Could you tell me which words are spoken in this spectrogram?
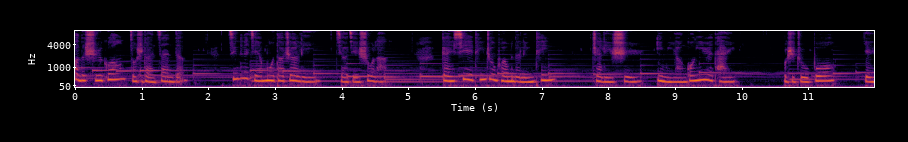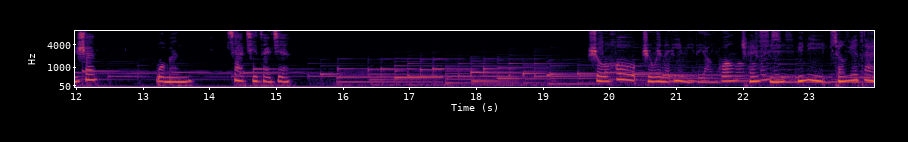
好的时光总是短暂的，今天的节目到这里就要结束了。感谢听众朋友们的聆听，这里是《一米阳光音乐台》，我是主播严山，我们下期再见。守候只为那一米的阳光，穿行与你相约在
